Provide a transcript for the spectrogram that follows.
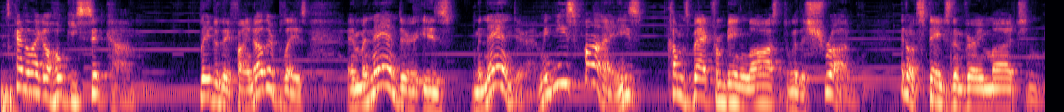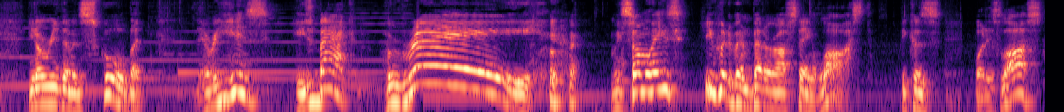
it's kind of like a hokey sitcom. Later they find other plays, and Menander is Menander. I mean, he's fine. He's comes back from being lost with a shrug. They don't stage them very much, and you don't read them in school, but there he is. He's back. Hooray! I mean, some ways, he would have been better off staying lost, because what is lost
